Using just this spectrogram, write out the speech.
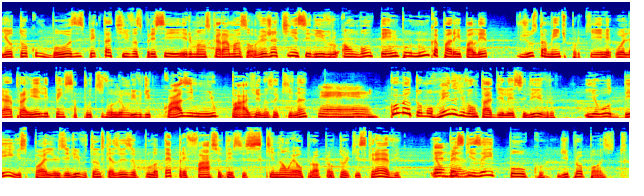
E eu tô com boas expectativas para esse Irmãos Karamazov. Eu já tinha esse livro há um bom tempo, nunca parei para ler, justamente porque olhar para ele e pensar, putz, vou ler um livro de quase mil páginas aqui, né? É. Como eu tô morrendo de vontade de ler esse livro, e eu odeio spoilers de livro, tanto que às vezes eu pulo até prefácio desses que não é o próprio autor que escreve, eu Uhum. pesquisei pouco de propósito.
